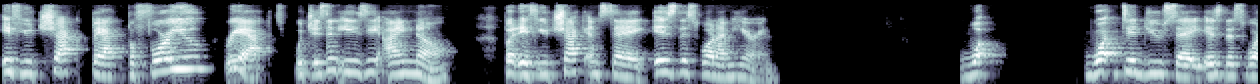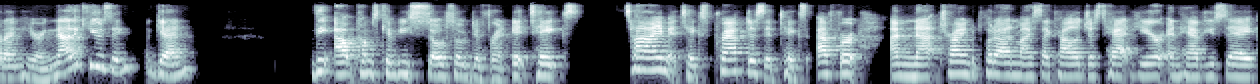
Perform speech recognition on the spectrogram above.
If you check back before you react, which isn't easy, I know, but if you check and say, is this what I'm hearing? what what did you say is this what i'm hearing not accusing again the outcomes can be so so different it takes time it takes practice it takes effort. I'm not trying to put on my psychologist hat here and have you say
